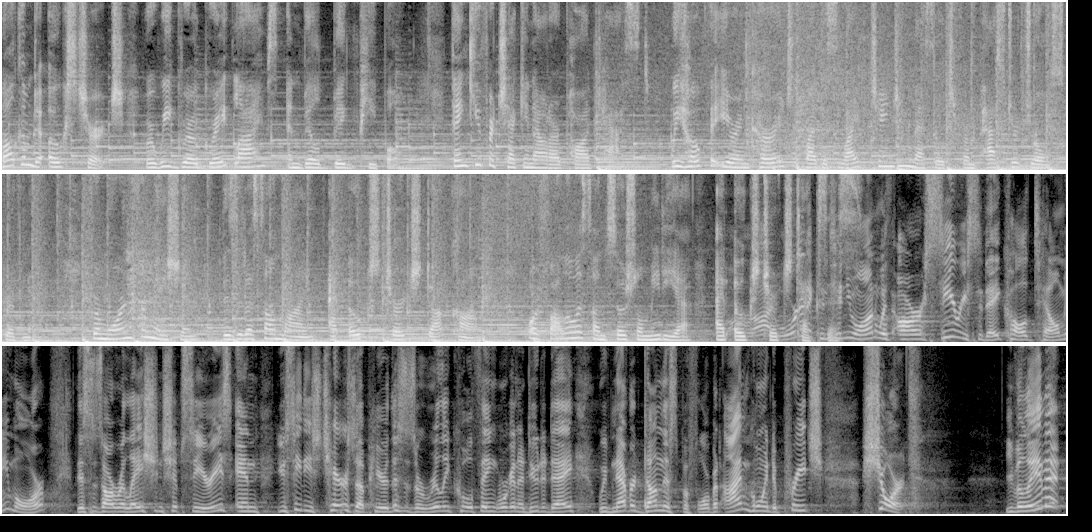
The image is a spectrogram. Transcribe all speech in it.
Welcome to Oaks Church, where we grow great lives and build big people. Thank you for checking out our podcast. We hope that you're encouraged by this life changing message from Pastor Joel Scrivner. For more information, visit us online at oakschurch.com or follow us on social media at Oaks uh, Church, we're Texas. We're going to continue on with our series today called Tell Me More. This is our relationship series, and you see these chairs up here. This is a really cool thing we're going to do today. We've never done this before, but I'm going to preach short. You believe it?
